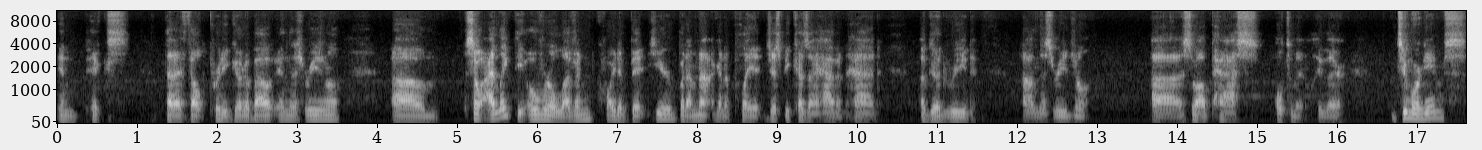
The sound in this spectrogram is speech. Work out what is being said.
in picks that I felt pretty good about in this regional. Um, so I like the over 11 quite a bit here, but I'm not going to play it just because I haven't had a good read on this regional. Uh, so I'll pass ultimately there two more games,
